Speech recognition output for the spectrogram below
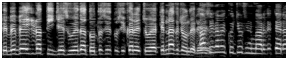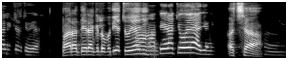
ਤੇ ਬੇਬੇ ਜਿਹੜਾ ਤੀਜੇ ਸੂਏ ਦਾ ਦੁੱਧ ਸੀ ਤੁਸੀਂ ਘਰੇ ਚੋਇਆ ਕਿੰਨਾ ਕੁ ਚੋਂਦੇ ਰਹੇ ਅਸੀਂ ਤਾਂ ਵੀ ਕੋਈ ਝੂਠ ਨਹੀਂ ਮਾਰਦੇ 13 ਲੀਟਰ ਚੋਇਆ। 12 13 ਕਿਲੋ ਵਧੀਆ ਚੋਇਆ ਹਾਂ ਜੀ? ਹਾਂ 13 ਚੋਇਆ ਆ ਜਾਣੀ ਅੱਛਾ। ਹਾਂ।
